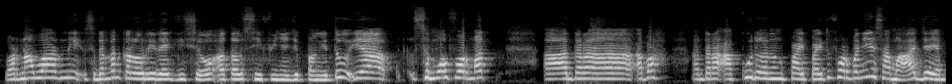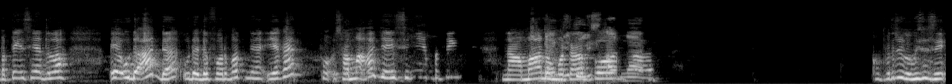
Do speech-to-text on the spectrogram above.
Warna-warni. Sedangkan kalau Rireki Show atau CV-nya Jepang itu ya semua format uh, antara apa? Antara aku dengan Pai Pai itu formatnya ya sama aja. Yang penting isinya adalah ya udah ada, udah ada formatnya, ya kan? Sama aja isinya yang penting nama, dan nomor ditulis telepon, tangan komputer juga bisa sih.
